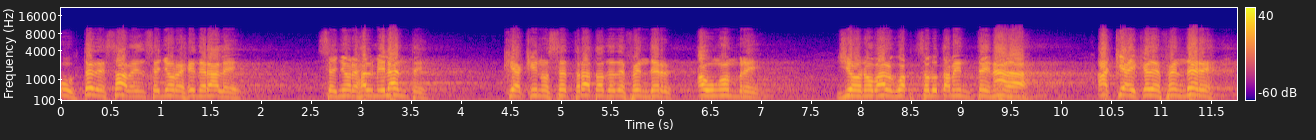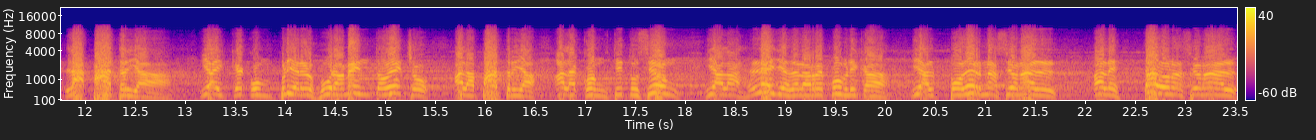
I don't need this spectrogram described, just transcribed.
Ustedes saben, señores generales, señores almirantes, que aquí no se trata de defender a un hombre. Yo no valgo absolutamente nada. Aquí hay que defender la patria y hay que cumplir el juramento hecho a la patria, a la constitución y a las leyes de la República y al poder nacional al Estado Nacional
